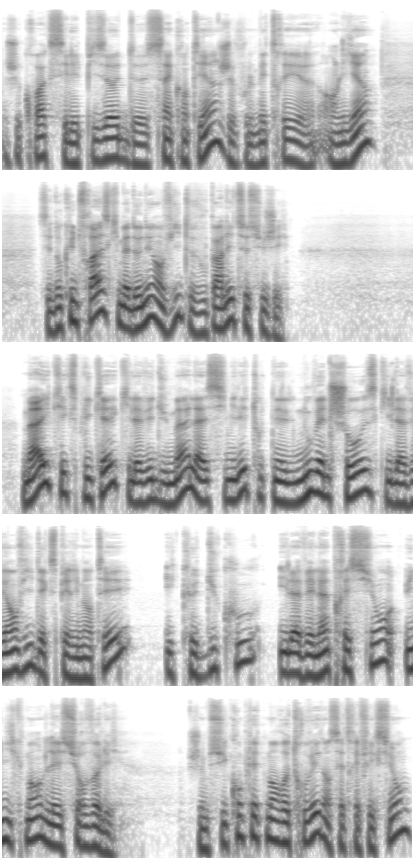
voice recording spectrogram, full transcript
Je crois que c'est l'épisode 51, je vous le mettrai euh, en lien. C'est donc une phrase qui m'a donné envie de vous parler de ce sujet. Mike expliquait qu'il avait du mal à assimiler toutes les nouvelles choses qu'il avait envie d'expérimenter et que du coup, il avait l'impression uniquement de les survoler. Je me suis complètement retrouvé dans cette réflexion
